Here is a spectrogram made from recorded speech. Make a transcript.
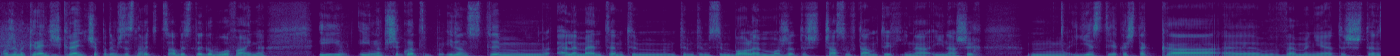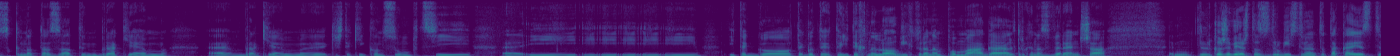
możemy kręcić, kręcić, a potem się zastanawiać, co by z tego było fajne. I, i na przykład idąc tym elementem, tym, tym, tym symbolem może też czasów tamtych i, na, i naszych, mm, jest jakaś taka e, we mnie też tęsknota za tym brakiem e, brakiem e, jakiejś takiej konsumpcji e, i, i, i, i, i, i, tego, tego, te, tej technologii, która nam pomaga, ale trochę nas wyręcza. Tylko, że wiesz, to z drugiej strony to taka jest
